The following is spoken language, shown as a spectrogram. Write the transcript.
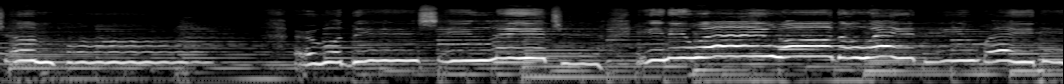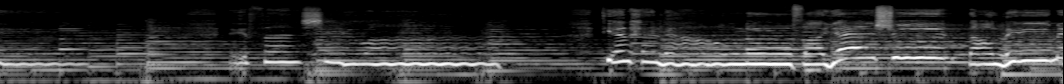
身旁，而我的心里一直以你为我的唯一唯一一份希望。天黑了，无法延续到黎明，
